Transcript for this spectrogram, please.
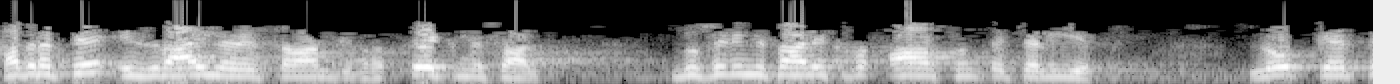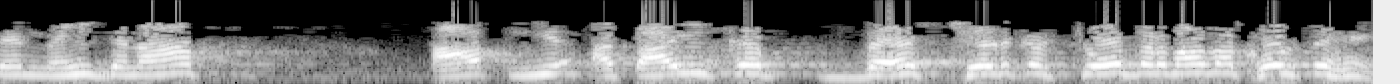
حضرت اسرائیل علیہ السلام کی طرف۔ ایک مثال، دوسری مثال اس پر اور سنتے چلیے۔ لوگ کہتے ہیں، نہیں جناب، آپ یہ اتائی کا بحث چھیڑ کر چور دروازہ کھولتے ہیں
